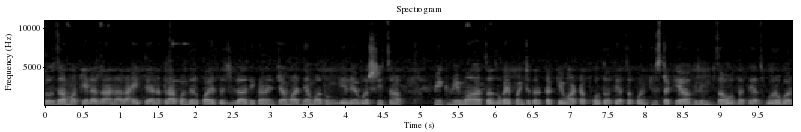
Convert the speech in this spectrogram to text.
तो जमा केला जाणार आहे. त्यानंतर आपण जर पाहिलं तर जिल्हाधिकाऱ्यांच्या माध्यमातून गेल्या वर्षीचा पीक विमाचा जो काही पंच्याहत्तर टक्के वाटप होतं त्याचा पंचवीस टक्के अग्रिमचा होता. त्याचबरोबर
